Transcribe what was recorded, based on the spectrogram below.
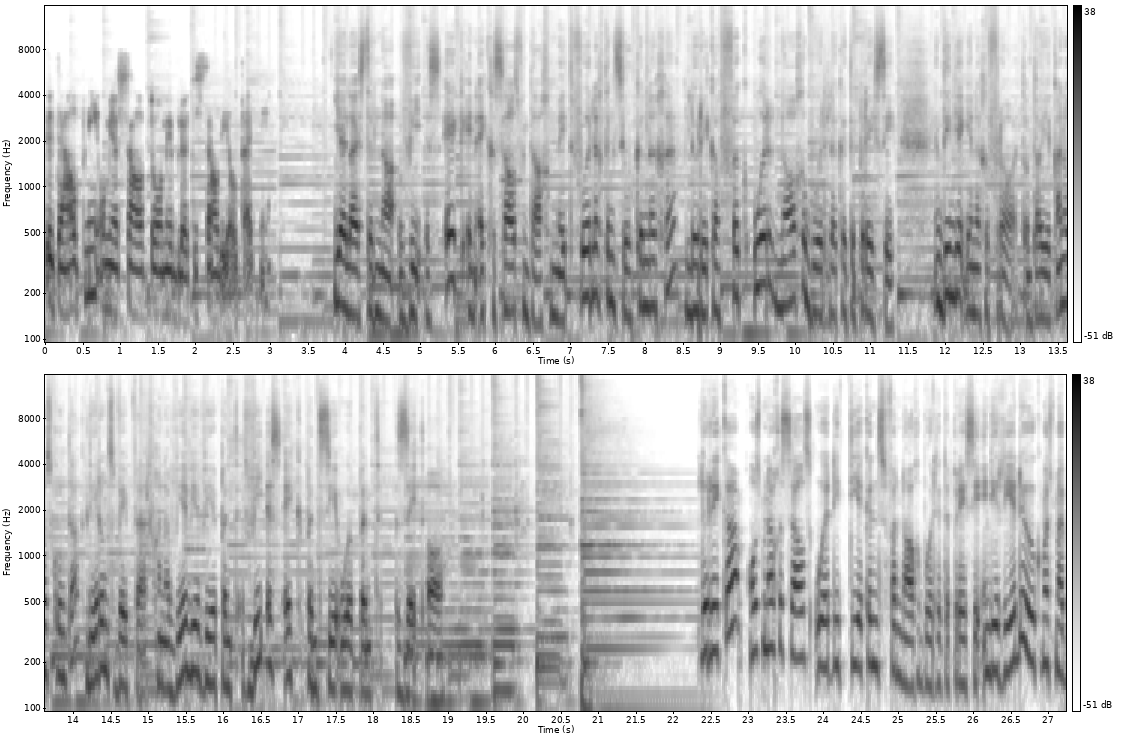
Dit help nie om jouself daarmee bloot te stel die hele tyd nie. Jy luister na Wie is ek en ek gesels vandag met voorligtingsielkundige Lorika Fik oor nageboortelike depressie. Indien jy enige vrae het, onthou jy kan ons kontak deur ons webwerf gaan na www.wieisek.co.za. Lorika, ons moet nou gesels oor die tekens van nageboortedepressie en die rede hoekom dit vir my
